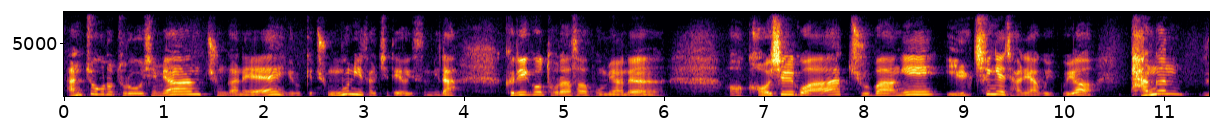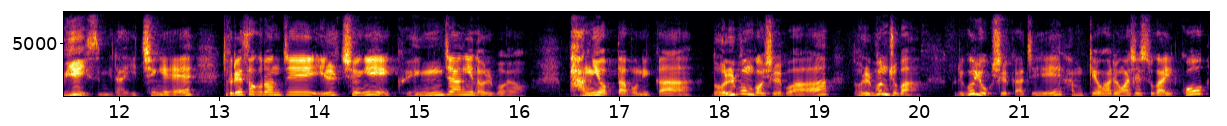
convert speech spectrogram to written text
안쪽으로 들어오시면 중간에 이렇게 중문이 설치되어 있습니다. 그리고 돌아서 보면은 어, 거실과 주방이 1층에 자리하고 있고요. 방은 위에 있습니다. 2층에. 그래서 그런지 1층이 굉장히 넓어요. 방이 없다 보니까 넓은 거실과 넓은 주방 그리고 욕실까지 함께 활용하실 수가 있고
